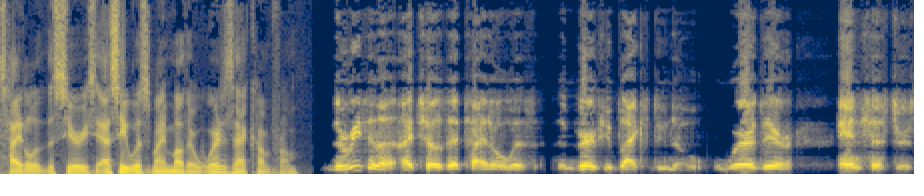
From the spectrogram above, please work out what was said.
title of the series Essie Was My Mother? Where does that come from? The reason I chose that title was very few blacks do know where their ancestors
